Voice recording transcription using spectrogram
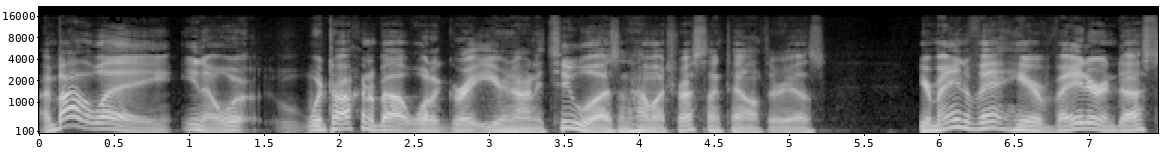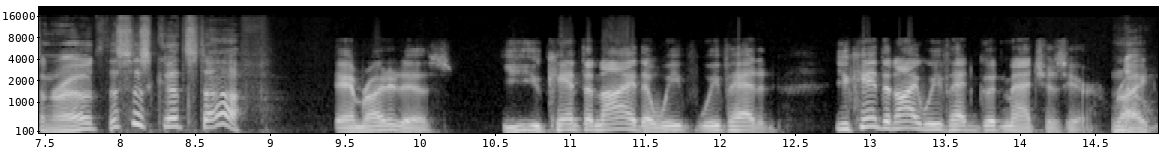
And by the way, you know, we're, we're talking about what a great year 92 was and how much wrestling talent there is. Your main event here, Vader and Dustin Rhodes, this is good stuff. Damn right it is. You, you can't deny that we've we've had. You can't deny we've had good matches here, right?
